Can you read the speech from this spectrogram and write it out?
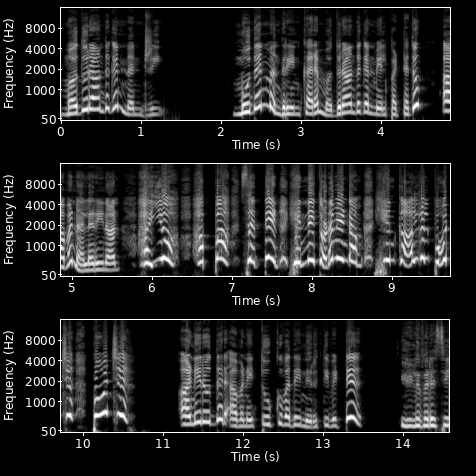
மதுராந்தகன் நன்றி. முதன் மந்திரியின் கரம் மதுராந்தகன் மேல் பட்டதும் அவன் அலறினான். ஐயோ அப்பா செத்தேன்! என்னை தொட வேண்டாம்! என் கால்கள் போச்சு போச்சு! அனிருத்தர் அவனை தூக்குவதை நிறுத்திவிட்டு இளவரசி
